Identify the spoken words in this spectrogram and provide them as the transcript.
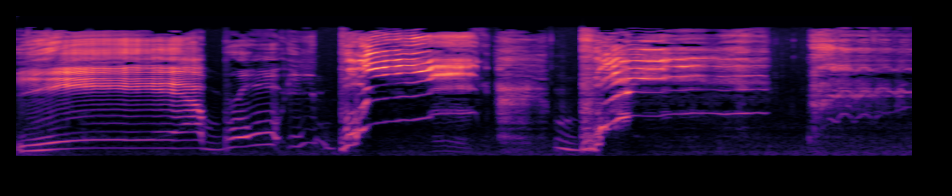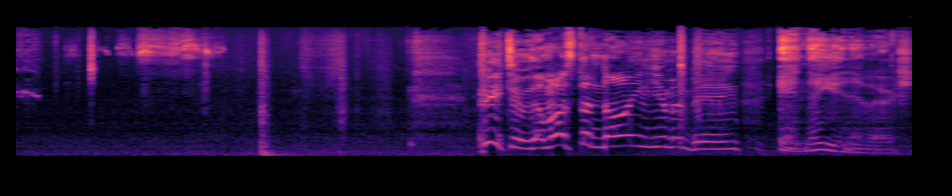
Yeah, bro. Boy. Boy. Pitu, the most annoying human being in the universe.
